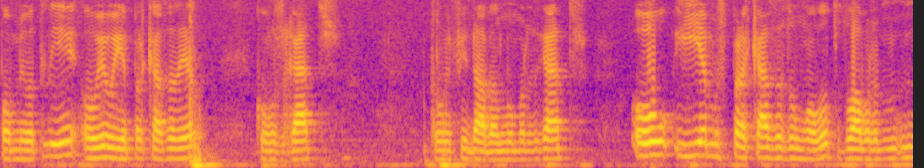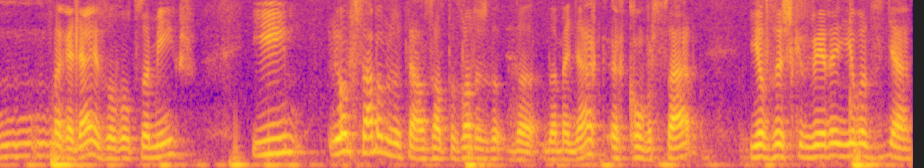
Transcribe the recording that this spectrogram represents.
para o meu ateliê, ou eu ia para a casa dele com os gatos, com um infindável número de gatos, ou íamos para a casa de um ou outro, do Álvaro Magalhães ou de outros amigos, e onde estávamos até às altas horas da, da, da manhã a conversar, e eles a escreverem e eu a desenhar.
